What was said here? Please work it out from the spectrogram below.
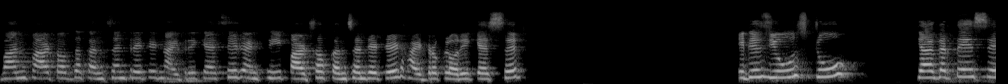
one part of the concentrated nitric acid and three parts of concentrated hydrochloric acid. It is used to क्या करते हैं इससे?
